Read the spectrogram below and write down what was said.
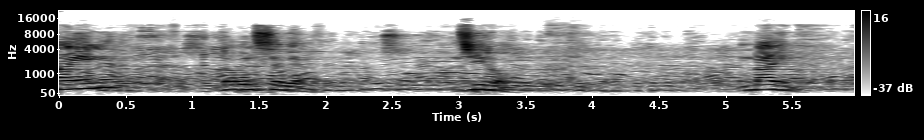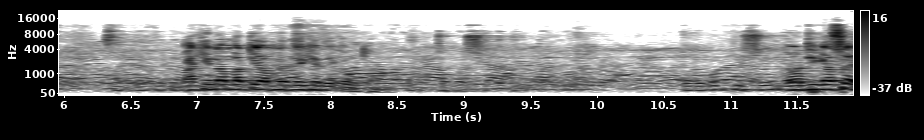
nine double seven. Zero. Nine. বাকি নাম্বারটি আপনি দেখে দেখে উঠান। এবার ঠিক আছে?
